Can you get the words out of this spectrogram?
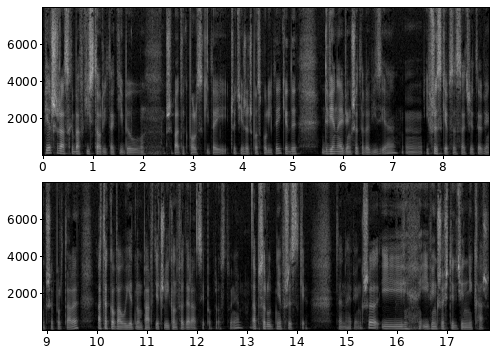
Pierwszy raz chyba w historii taki był przypadek Polski, tej trzeciej Rzeczpospolitej, kiedy dwie największe telewizje i wszystkie w zasadzie te większe portale atakowały jedną partię, czyli Konfederację po prostu. Nie? Absolutnie wszystkie te największe i, i większość tych dziennikarzy.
